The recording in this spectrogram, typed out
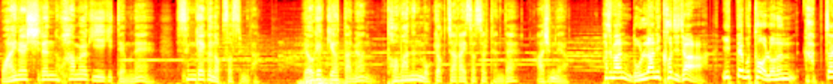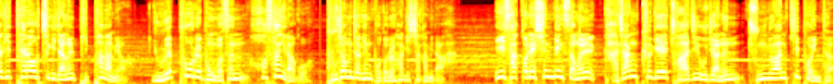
와인을 실은 화물기이기 때문에 승객은 없었습니다. 끼었다면 더 많은 목격자가 있었을 텐데 아쉽네요. 하지만 논란이 커지자 이때부터 언론은 갑자기 테라우치 기장을 비판하며 UFO를 본 것은 허상이라고 부정적인 보도를 하기 시작합니다. 이 사건의 신빙성을 가장 크게 좌지우지하는 중요한 키포인트.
